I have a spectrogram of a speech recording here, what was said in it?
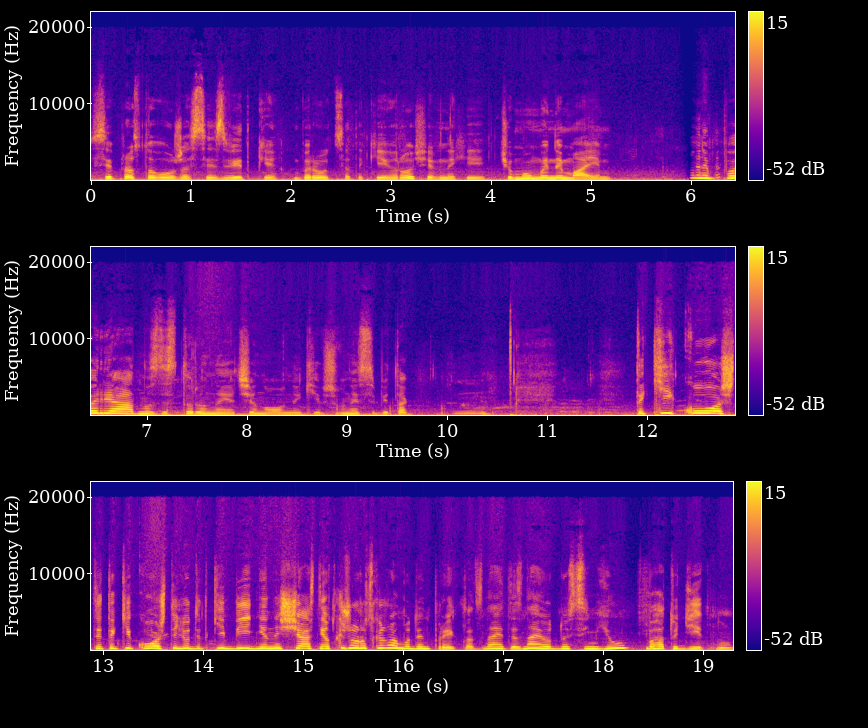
Всі просто в ужасі, звідки беруться такі гроші в них і чому ми не маємо. Непорядно зі сторони чиновників, що вони собі так. Такі кошти, такі кошти, люди такі бідні, нещасні. От кажу, розкажу вам один приклад. Знаєте, знаю одну сім'ю багатодітну.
